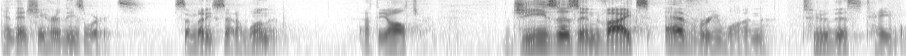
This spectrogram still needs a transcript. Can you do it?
And then she heard these words. Somebody said, a woman at the altar. Jesus invites everyone to this table.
